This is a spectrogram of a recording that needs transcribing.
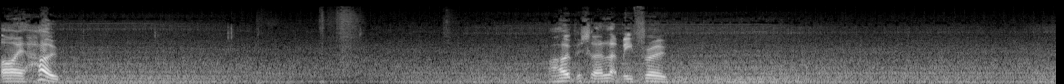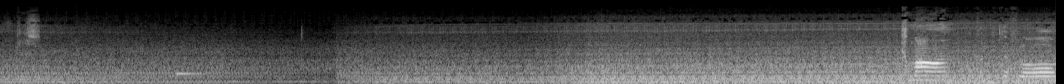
I hope. I hope it's going to let me through. Come on, to the floor.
